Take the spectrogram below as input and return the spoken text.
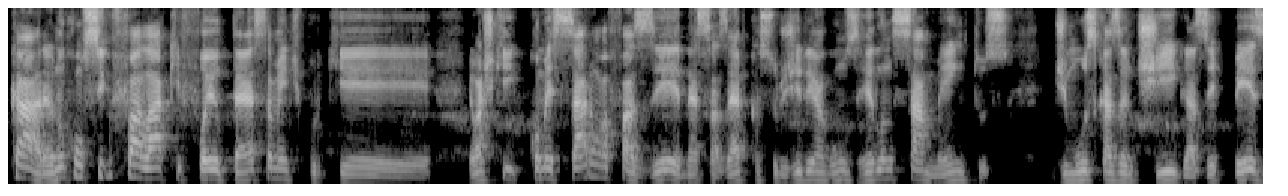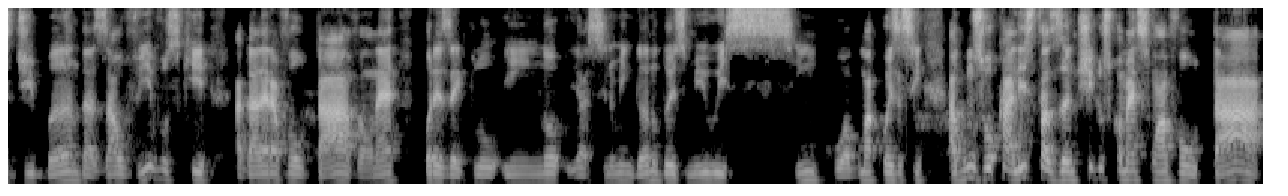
Cara, eu não consigo falar que foi o Testament, porque eu acho que começaram a fazer, nessas épocas, surgirem alguns relançamentos de músicas antigas, EPs de bandas ao vivo que a galera voltavam, né? Por exemplo, em, se não me engano, 2005, alguma coisa assim. Alguns vocalistas antigos começam a voltar,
